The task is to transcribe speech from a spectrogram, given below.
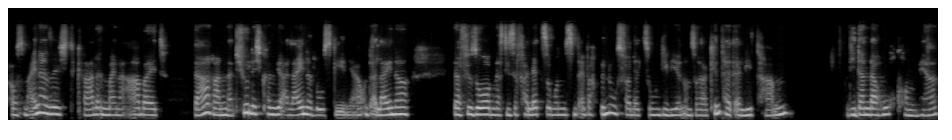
aus meiner Sicht, gerade in meiner Arbeit, daran, natürlich können wir alleine losgehen, ja, und alleine dafür sorgen, dass diese Verletzungen, es sind einfach Bindungsverletzungen, die wir in unserer Kindheit erlebt haben, die dann da hochkommen, ja.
